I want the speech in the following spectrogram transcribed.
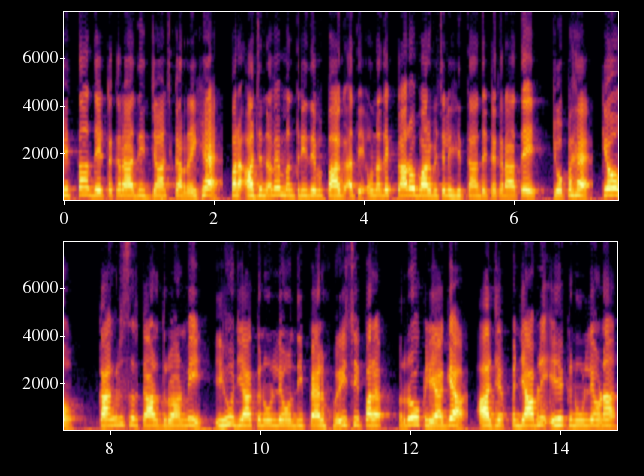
ਹਿੱਤਾਂ ਦੇ ਟਕਰਾਅ ਦੀ ਜਾਂਚ ਕਰ ਰਹੀ ਹੈ, ਪਰ ਅੱਜ ਨਵੇਂ ਮੰਤਰੀ ਦੇ ਵਿਭਾਗ ਅਤੇ ਉਹਨਾਂ ਦੇ ਕਾਰੋਬਾਰ ਵਿਚਲੇ ਹਿੱਤਾਂ ਦੇ ਟਕਰਾਅ ਤੇ ਚੁੱਪ ਹੈ। ਕਿਉਂ? ਕਾਂਗਰਸ ਸਰਕਾਰ ਦੌਰਾਨ ਵੀ ਇਹੋ ਜਿਹਾ ਕਾਨੂੰਨ ਲਿਆਉਣ ਦੀ ਪਹਿਲ ਹੋਈ ਸੀ, ਪਰ ਰੋਕ ਲਿਆ ਗਿਆ। ਅੱਜ ਪੰਜਾਬ ਲਈ ਇਹ ਕਾਨੂੰਨ ਲਿਆਉਣਾ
